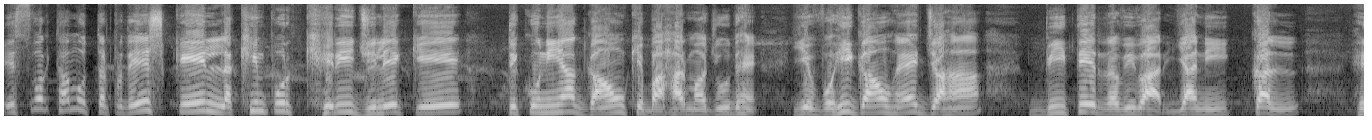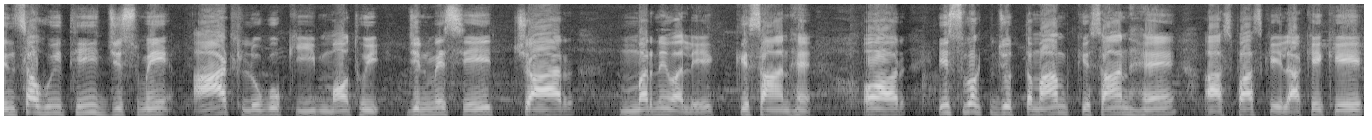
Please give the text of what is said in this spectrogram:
इस वक्त हम उत्तर प्रदेश के लखीमपुर खीरी ज़िले के तिकुनिया गाँव के बाहर मौजूद हैं। ये वही गाँव है जहाँ बीते रविवार यानी कल हिंसा हुई थी, जिसमें आठ लोगों की मौत हुई, जिनमें से चार मरने वाले किसान हैं। और इस वक्त जो तमाम किसान हैं आसपास के इलाके के,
